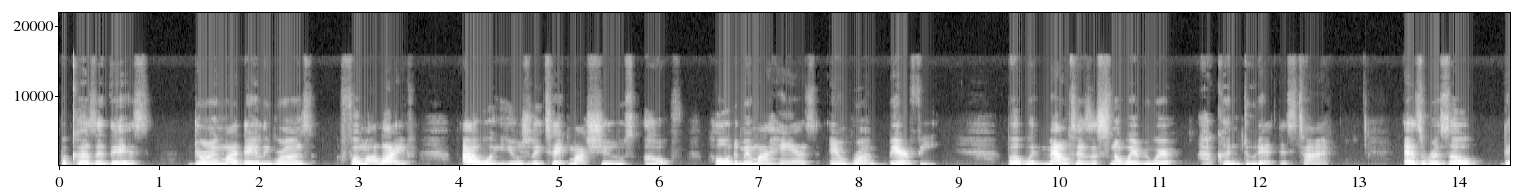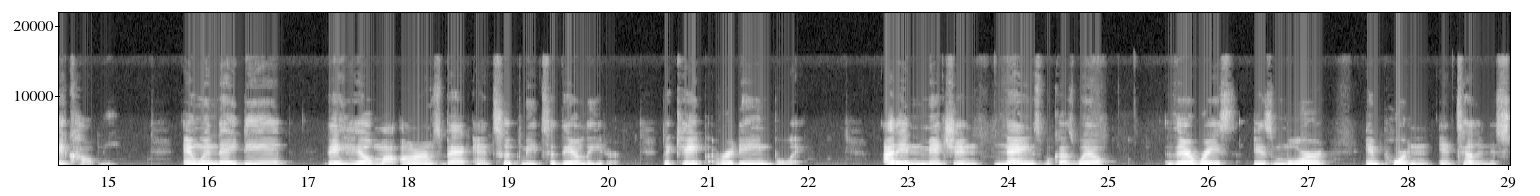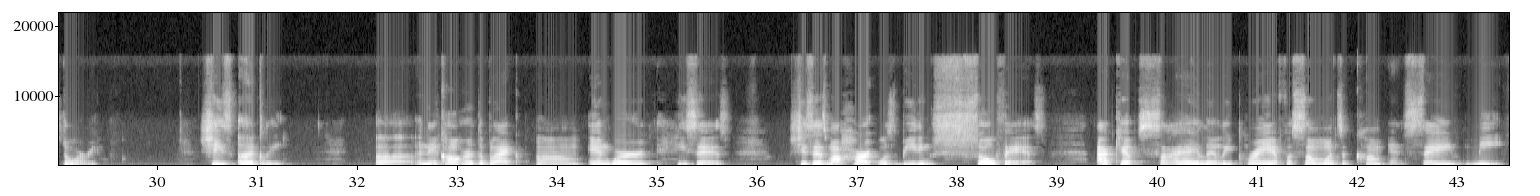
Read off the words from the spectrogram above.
Because of this, during my daily runs for my life, I would usually take my shoes off, hold them in my hands, and run bare feet. But with mountains of snow everywhere, I couldn't do that this time. As a result, they caught me. And when they did, they held my arms back and took me to their leader, the Cape Verdean boy. I didn't mention names because, well, their race is more important in telling this story. She's ugly. Uh, and they call her the black um, N word. He says, she says, my heart was beating so fast. I kept silently praying for someone to come and save me.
